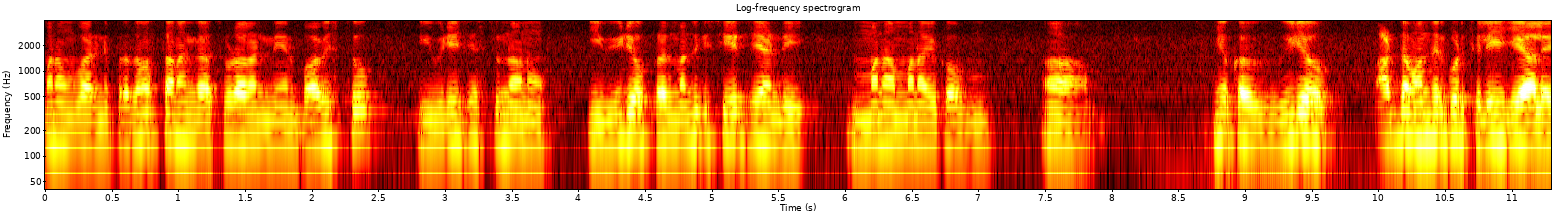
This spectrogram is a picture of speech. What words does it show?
మనం వారిని ప్రథమ స్థానంగా చూడాలని నేను భావిస్తూ ఈ వీడియో చేస్తున్నాను. ఈ వీడియో పది మందికి షేర్ చేయండి. మన మన యొక్క ఈ యొక్క వీడియో అర్థం అందరికీ కూడా తెలియజేయాలి.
